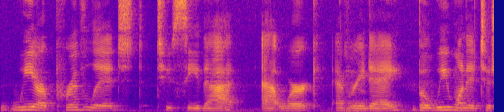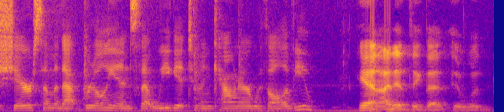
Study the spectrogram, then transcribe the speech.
we are privileged to see that at work every yeah. day. but we wanted to share some of that brilliance that we get to encounter with all of you yeah and i didn't think that it would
